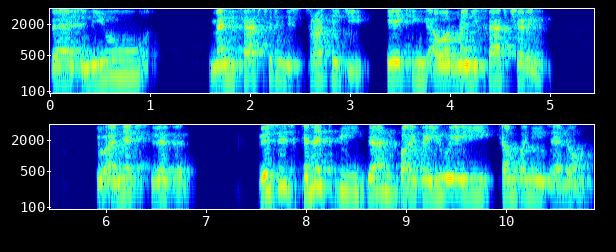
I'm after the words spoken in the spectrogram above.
the new manufacturing strategy, taking our manufacturing to a next level. This is cannot be done by the UAE companies alone.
